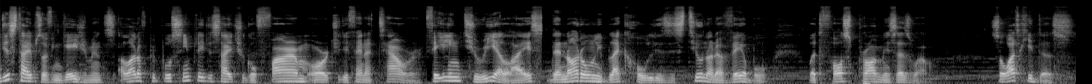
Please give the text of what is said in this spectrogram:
these types of engagements, a lot of people simply decide to go farm or to defend a tower, failing to realize that not only Black Hole is still not available, but False Promise as well. So what he does?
